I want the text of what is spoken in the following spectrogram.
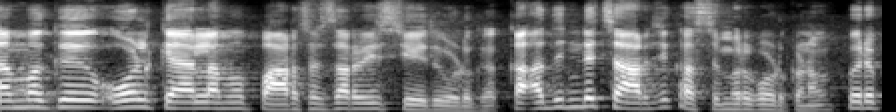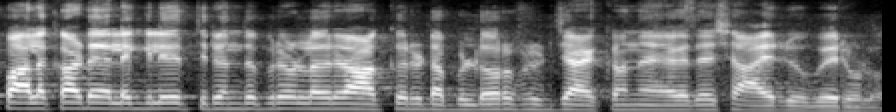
നമുക്ക് ഓൾ കേരള പാർസൽ സർവീസ് ചെയ്ത് കൊടുക്കുക. അതിന്റെ ചാർജ് കസ്റ്റമർ കൊടുക്കണം. ഇപ്പോൾ ഒരു പാലക്കാട് അല്ലെങ്കിൽ തിരുവനന്തപുരം ഉള്ള ഒരാൾക്ക് ഒരു ഡബിൾ ഡോർ ഫ്രിഡ്ജ് അയക്കണം ഏകദേശം ആയിരം രൂപ വരുള്ളൂ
